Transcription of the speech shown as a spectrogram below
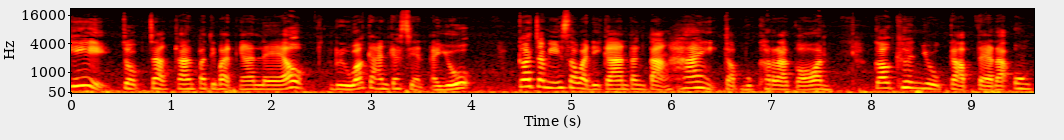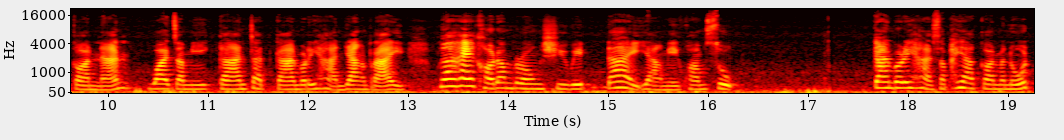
ที่จบจากการปฏิบัติงานแล้ว หรือว่าการเกษียณอายุ ก็จะมีสวัสดิการต่างๆ ให้กับบุคลากร ก็ขึ้นอยู่กับแต่ละองค์กรนั้น ว่าจะมีการจัดการบริหารอย่างไร เพื่อให้เขาดำรงชีวิตได้อย่างมีความสุข การบริหารทรัพยากรมนุษย์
